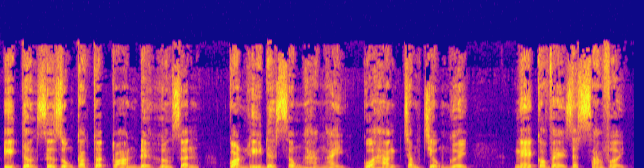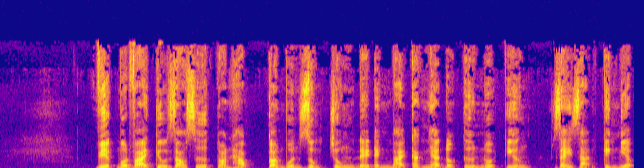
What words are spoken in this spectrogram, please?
Ý tưởng sử dụng các thuật toán để hướng dẫn, quản lý đời sống hàng ngày của hàng trăm triệu người nghe có vẻ rất xa vời. Việc một vài cựu giáo sư toán học còn muốn dùng chúng để đánh bại các nhà đầu tư nổi tiếng, dày dạn kinh nghiệm,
